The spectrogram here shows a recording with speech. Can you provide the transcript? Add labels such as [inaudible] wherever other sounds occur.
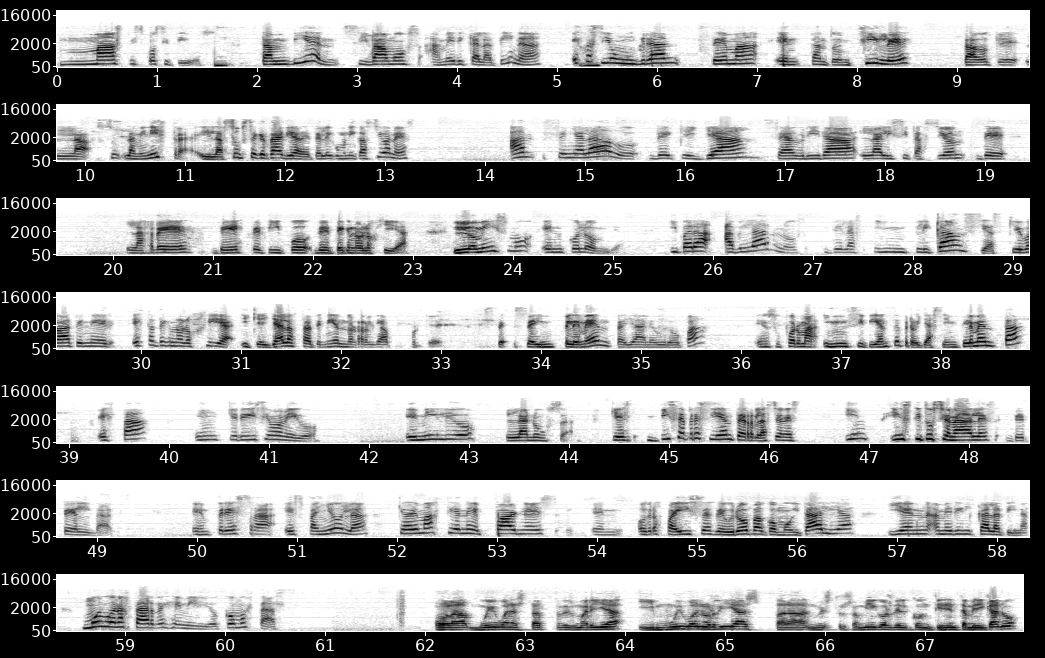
más dispositivos. También, si vamos a América Latina, esto ha sido un gran tema en, tanto en Chile, dado que la, la ministra y la subsecretaria de Telecomunicaciones han señalado de que ya se abrirá la licitación de las redes de este tipo de tecnología. Lo mismo en Colombia. Y para hablarnos de las implicancias que va a tener esta tecnología y que ya lo está teniendo en realidad porque se, se implementa ya en Europa en su forma incipiente, pero ya se implementa, está un queridísimo amigo, Emilio Lanusa, que es vicepresidente de Relaciones Institucionales de Teldat, empresa española que además tiene partners en otros países de Europa como Italia y en América Latina. Muy buenas tardes, Emilio. ¿Cómo estás? Hola, muy buenas tardes, María, y muy buenos días para nuestros amigos del continente americano,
